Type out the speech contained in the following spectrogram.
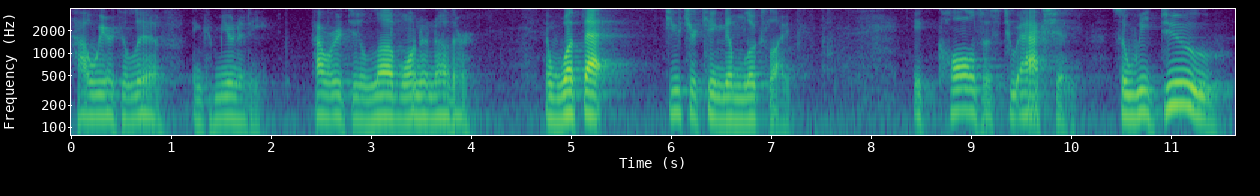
how we are to live in community, how we're to love one another, and what that future kingdom looks like. It calls us to action. So we do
